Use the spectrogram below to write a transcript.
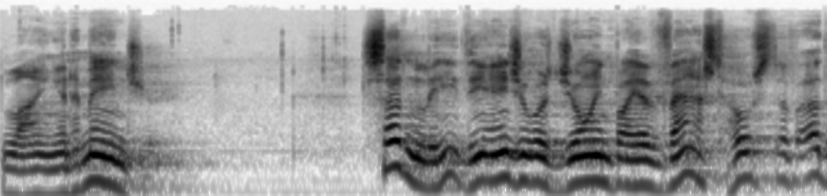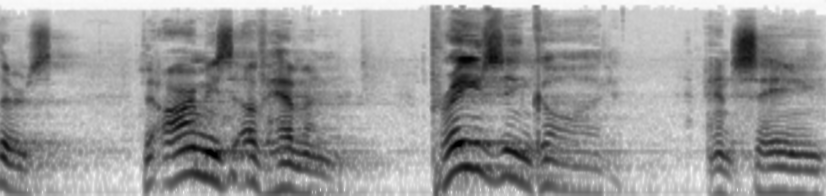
lying in a manger. Suddenly, the angel was joined by a vast host of others, the armies of heaven, praising God and saying,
